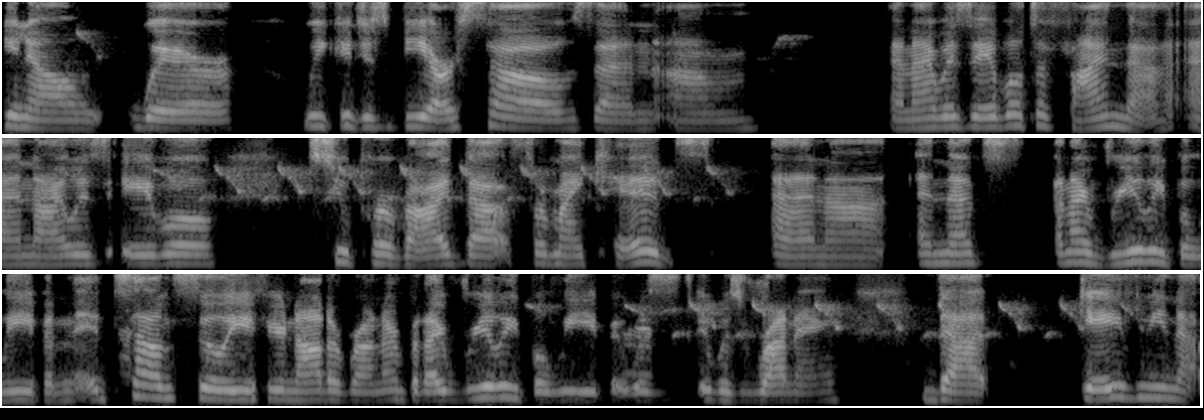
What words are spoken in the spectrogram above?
you know where we could just be ourselves and um, and i was able to find that and i was able to provide that for my kids and uh, and that's and i really believe and it sounds silly if you're not a runner but i really believe it was it was running that gave me that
